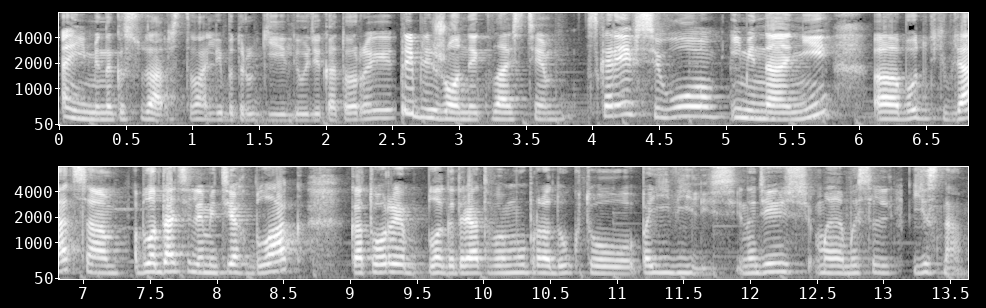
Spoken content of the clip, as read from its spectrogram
а именно государство, либо другие люди, которые приближенные к власти. Скорее всего, именно они э, будут являться обладателями тех благ, которые благодаря твоему продукту появились. И надеюсь, моя мысль ясна.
